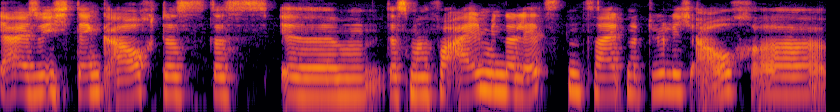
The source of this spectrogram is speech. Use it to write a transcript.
Ja, also ich denke auch, dass, dass, ähm, dass man vor allem in der letzten Zeit natürlich auch, äh,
